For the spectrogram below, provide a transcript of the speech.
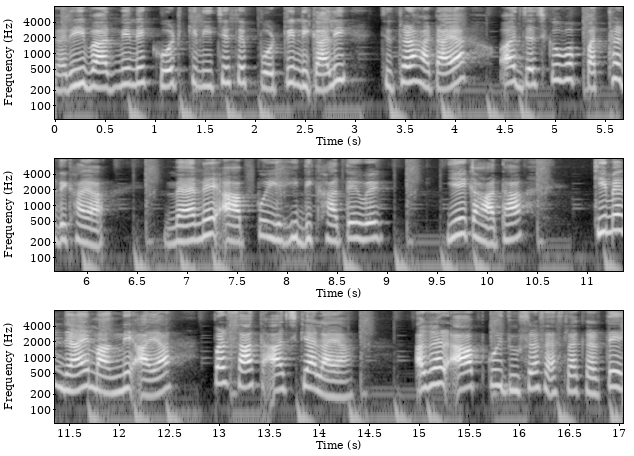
गरीब आदमी ने कोट के नीचे से पोटली निकाली, चिथड़ा हटाया और जज को वह पत्थर दिखाया। मैंने आपको यही दिखाते हुए ये कहा था कि मैं न्याय मांगने आया, पर साथ आज क्या लाया? अगर आप कोई दूसरा फैसला करते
